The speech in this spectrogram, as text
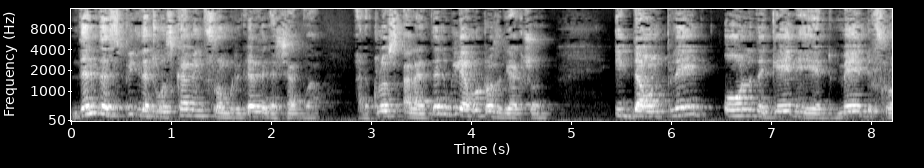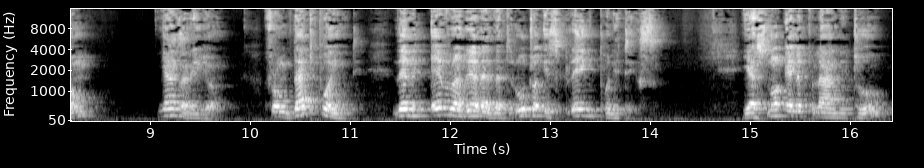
then the speech that was coming from Rigathi Gachagua and close allies, then William Ruto's reaction, it downplayed all the gain he had made from Nyanza region. From that point, then everyone realized that Ruto is playing politics. He has no any plan to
